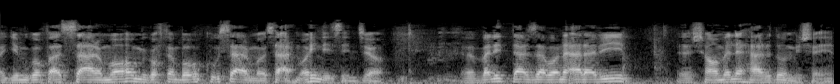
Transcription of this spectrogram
اگه می‌گفت از سرما می‌گفتن بابا کو سرما؟ سرمایی نیست اینجا. ولی در زبان عربی شامل هر دو میشه. این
